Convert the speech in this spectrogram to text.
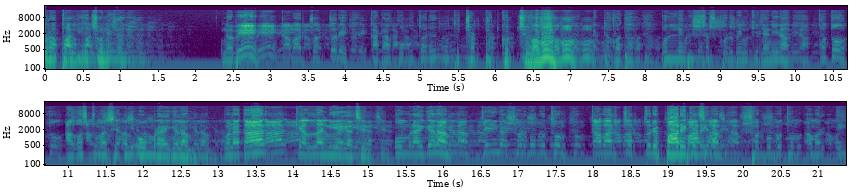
ওরা পালিয়ে চলে গেল। নবী কাবার চত্বরে কাটা কবুতরের মতো ছটফট করছে বাবু। একটা কথা বললে বিশ্বাস করবেন কি জানি না। কত আগস্ট মাসে আমি ওমরায় গেলাম। গোনাগার কে আল্লাহ নিয়ে গেছেন? ওমরায় গেলাম। যেই না সর্বপ্রথম কাবার চত্বরে পা রেখেছিলাম। সর্বপ্রথম আমার এই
